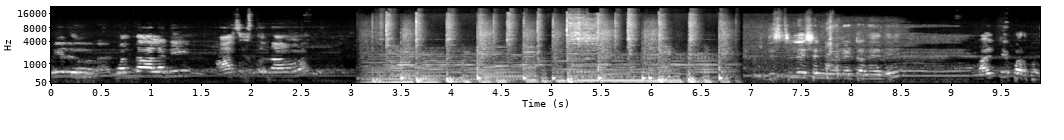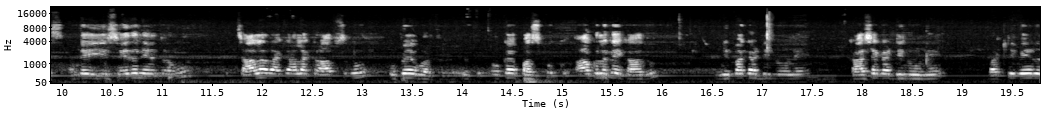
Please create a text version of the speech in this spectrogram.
మీరు పొందాలని ఆశిస్తున్నాము. డిస్టిలేషన్ యూనిట్ అనేది మల్టీపర్పస్ అంటే ఈ స్వేదన యంత్రము చాలా రకాల క్రాప్స్కు ఉపయోగపడుతుంది. ఒక పసుపు ఆకులకే కాదు నిమ్మగడ్డి నూనె కాశగడ్డి నూనె బట్టివేరు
